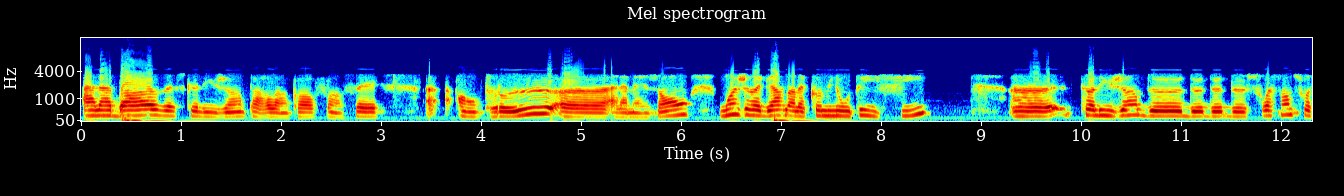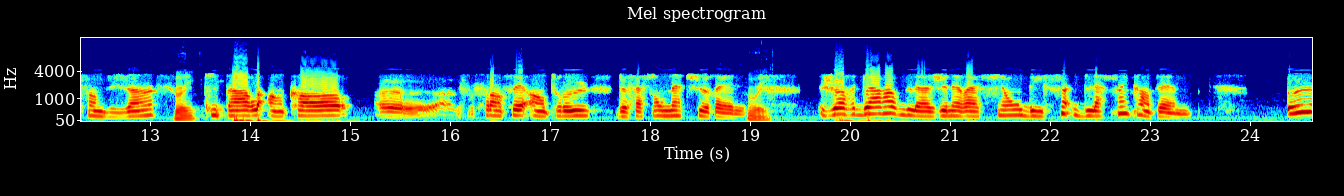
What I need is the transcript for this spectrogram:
À la base, est-ce que les gens parlent encore français euh, entre eux euh, à la maison? Moi, je regarde dans la communauté ici. Euh, t'as les gens de, de, de, de 60-70 ans Oui. qui parlent encore euh, français entre eux de façon naturelle. Oui. Je regarde la génération des de la cinquantaine. Eux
